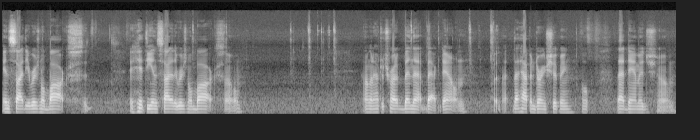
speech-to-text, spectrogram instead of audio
inside the original box. It, it hit the inside of the original box, so I'm gonna have to try to bend that back down. But that, that happened during shipping. Well, that damage. Um,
